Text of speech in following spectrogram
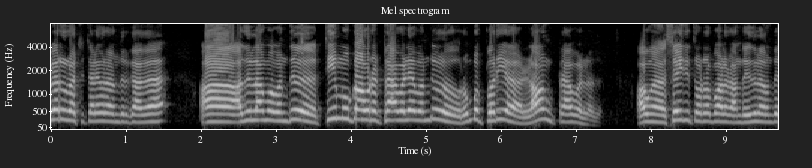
பேரூராட்சி தலைவராக இருந்திருக்காங்க. அது இல்லாமல் வந்து திமுகவோட ட்ராவலே வந்து ரொம்ப பெரிய லாங் ட்ராவல் அது. அவங்க செய்தி தொடர்பாளர் அந்த இதில் வந்து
